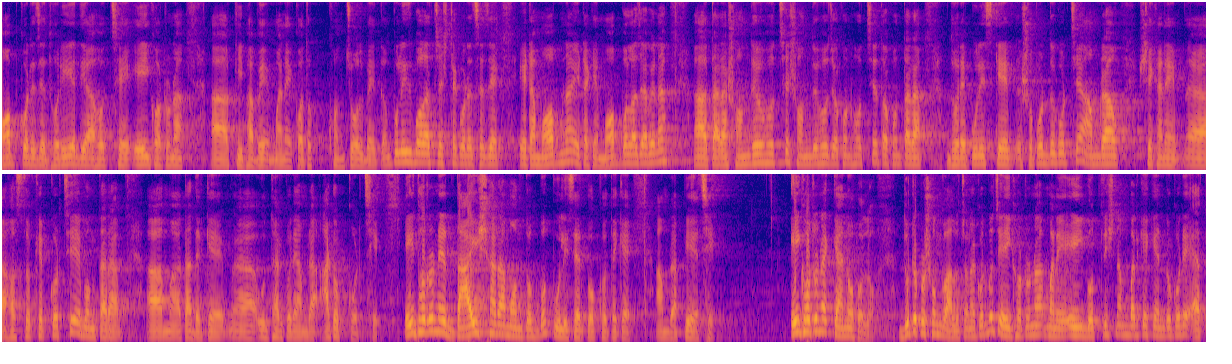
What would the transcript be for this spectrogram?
মব করে যে ধরিয়ে দেওয়া হচ্ছে, এই ঘটনা কীভাবে মানে কতক্ষণ চলবে, তো পুলিশ বলার চেষ্টা করেছে যে এটা মব না, এটাকে মব বলা যাবে না। তারা সন্দেহ হচ্ছে, সন্দেহ যখন হচ্ছে তখন তারা ধরে পুলিশকে সোপর্দ করছে। আমরাও সেখানে হস্তক্ষেপ করছি এবং তারা তাদেরকে উদ্ধার করে আমরা আটক করছি। এই ধরনের দায় সারা মন্তব্য পুলিশের পক্ষ থেকে আমরা পেয়েছি। এই ঘটনা কেন হলো? দুটো প্রসঙ্গ আলোচনা করব যে এই ঘটনা মানে এই বত্রিশ নম্বরকে কেন্দ্র করে এত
